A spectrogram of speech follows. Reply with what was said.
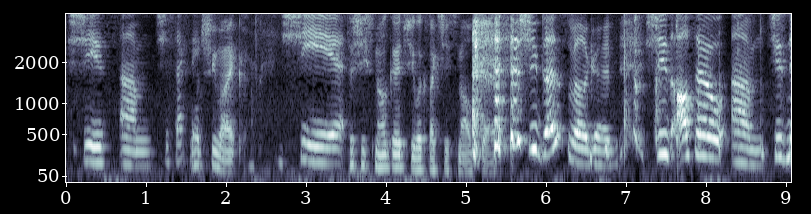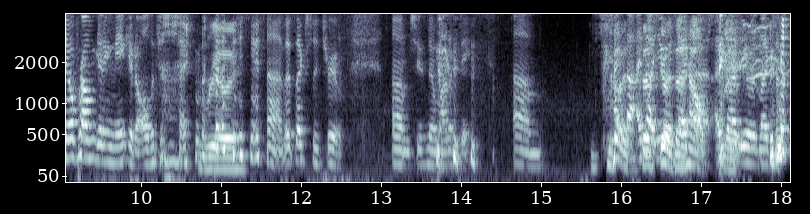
she's um. She's sexy. what's she like? She Does she smell good? She looks like she smells good. she does smell good. She's also um. She has no problem getting naked all the time. Really? yeah, that's actually true. Um. She's no modesty. Um. It's I good. thought, I That's good. That like helps. that. I thought you would like that.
